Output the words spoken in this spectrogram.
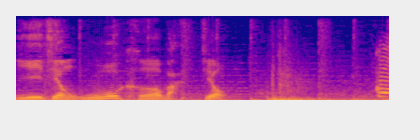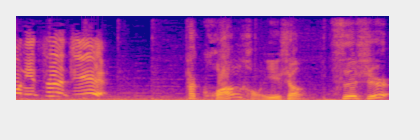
已经无可挽救。顾你自己！他狂吼一声。此时。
